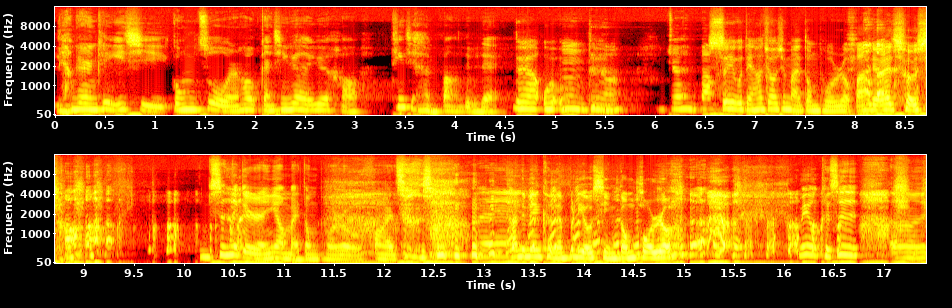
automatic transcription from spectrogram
两个人可以一起工作，然后感情越来越好，听起来很棒，对不对？对啊，我嗯，对啊，我觉得很棒。所以我等一下就要去买东坡肉，把它留在车上。你是那个人要买东坡肉放在车上，他那边可能不流行东坡肉，没有。可是，呃，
